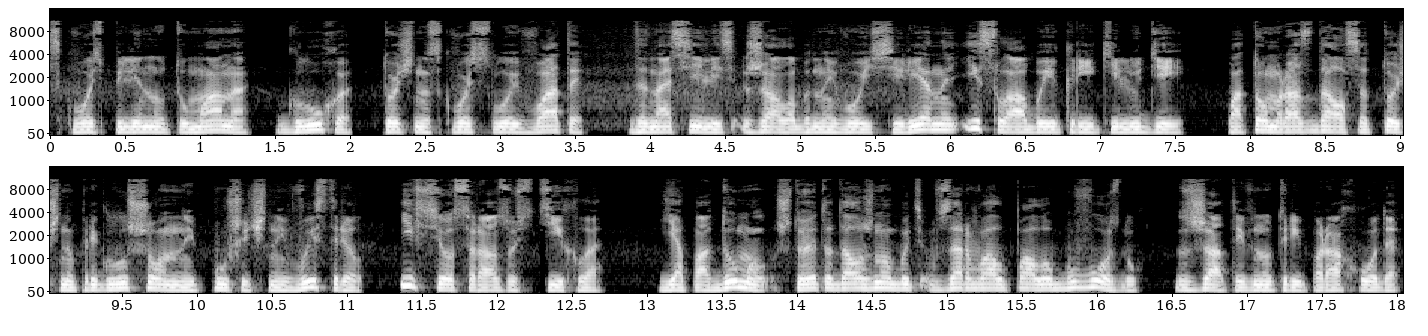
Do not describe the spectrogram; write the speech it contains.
Сквозь пелену тумана, глухо, точно сквозь слой ваты, доносились жалобный вой сирены и слабые крики людей. Потом раздался точно приглушенный пушечный выстрел, и все сразу стихло. Я подумал, что это должно быть взорвал палубу воздух, сжатый внутри парохода.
